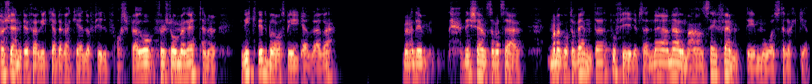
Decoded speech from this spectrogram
Så känner jag för Rickard Rakell och Filip Forsberg. Och förstå mig rätt här nu. Riktigt bra spelare. Men det, det känns som att så här, man har gått och väntat på Filip. Så här, när närmar han sig 50 målstrecket?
